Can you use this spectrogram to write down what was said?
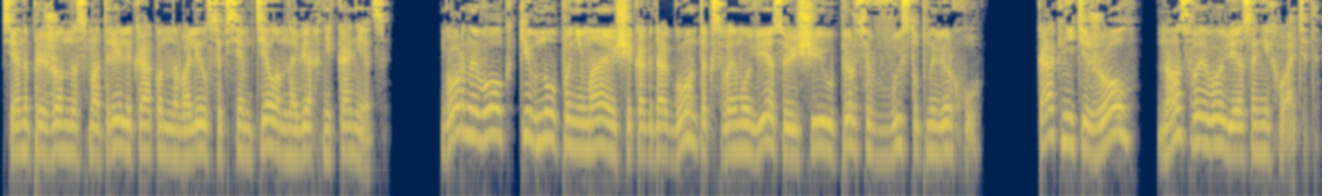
Все напряженно смотрели, как он навалился всем телом на верхний конец. Горный волк кивнул понимающе, когда Гонта к своему весу еще и уперся в выступ наверху. Как ни тяжел, но своего веса не хватит.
